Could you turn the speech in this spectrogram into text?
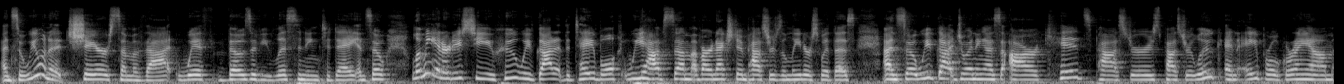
and so we want to share some of that with those of you listening today and so let me introduce to you who we've got at the table we have some of our next gen pastors and leaders with us and so we've got joining us our kids pastors pastor luke and april graham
